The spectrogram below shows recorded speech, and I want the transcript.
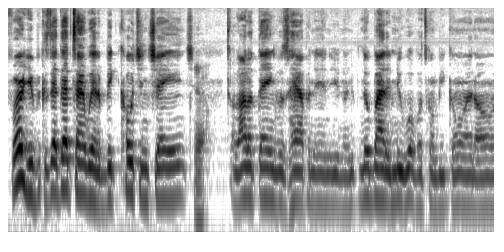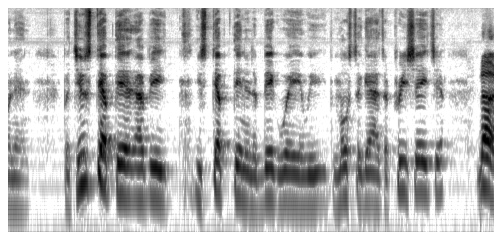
for you because at that time we had a big coaching change. Yeah. A lot of things was happening. You know, nobody knew what was going to be going on, and but you stepped in. I mean, you stepped in in a big way, and we most of the guys appreciate you. No,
